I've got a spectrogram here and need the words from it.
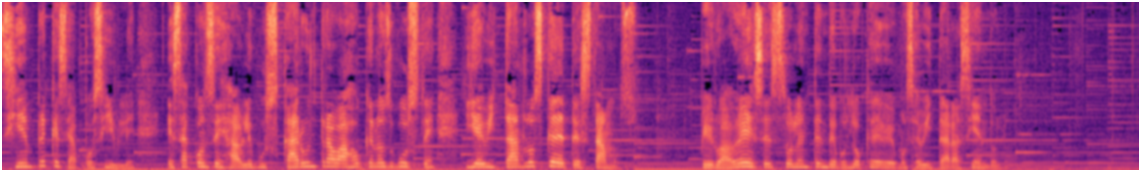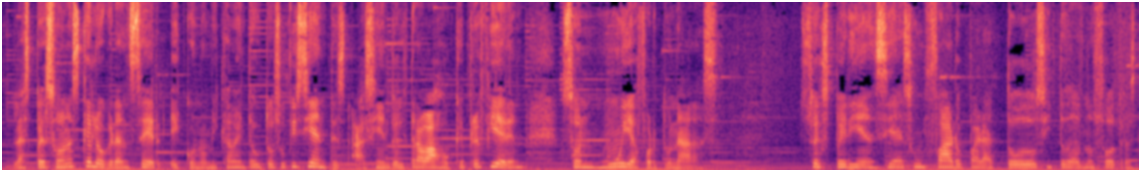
Siempre que sea posible, es aconsejable buscar un trabajo que nos guste y evitar los que detestamos, pero a veces solo entendemos lo que debemos evitar haciéndolo. Las personas que logran ser económicamente autosuficientes haciendo el trabajo que prefieren son muy afortunadas. Su experiencia es un faro para todos y todas nosotras,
